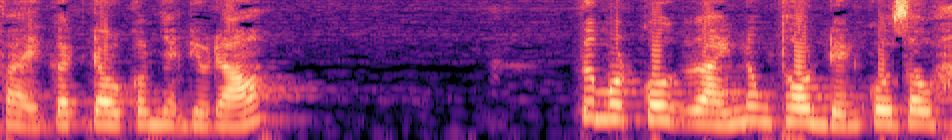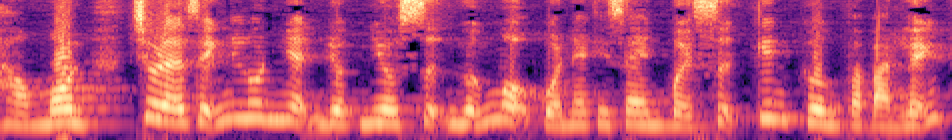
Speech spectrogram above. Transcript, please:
phải gật đầu công nhận điều đó. Từ một cô gái nông thôn đến cô dâu hào môn, Triệu Lệ Dĩnh luôn nhận được nhiều sự ngưỡng mộ của netizen bởi sự kiên cường và bản lĩnh.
